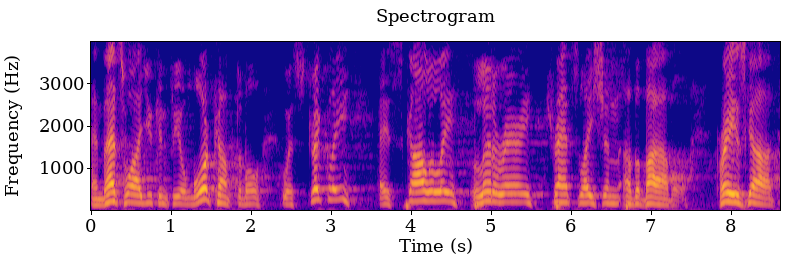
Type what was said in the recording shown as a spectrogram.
And that's why you can feel more comfortable with strictly a scholarly literary translation of the Bible. Praise God.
